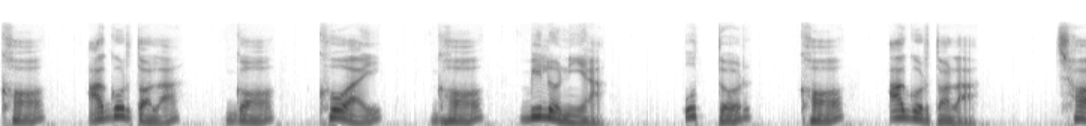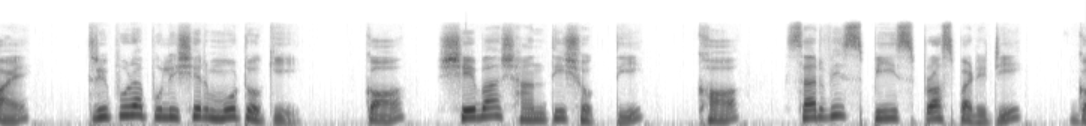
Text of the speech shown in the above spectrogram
খ, আগরতলা, গ, খোয়াই, ঘ, বিলোনিয়া। উত্তর, খ, আগরতলা। ছয়, ত্রিপুরা পুলিশের মোটো কি? ক, সেবা শান্তি শক্তি। খ, সার্ভিস পিস প্রসপারিটি। গ,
